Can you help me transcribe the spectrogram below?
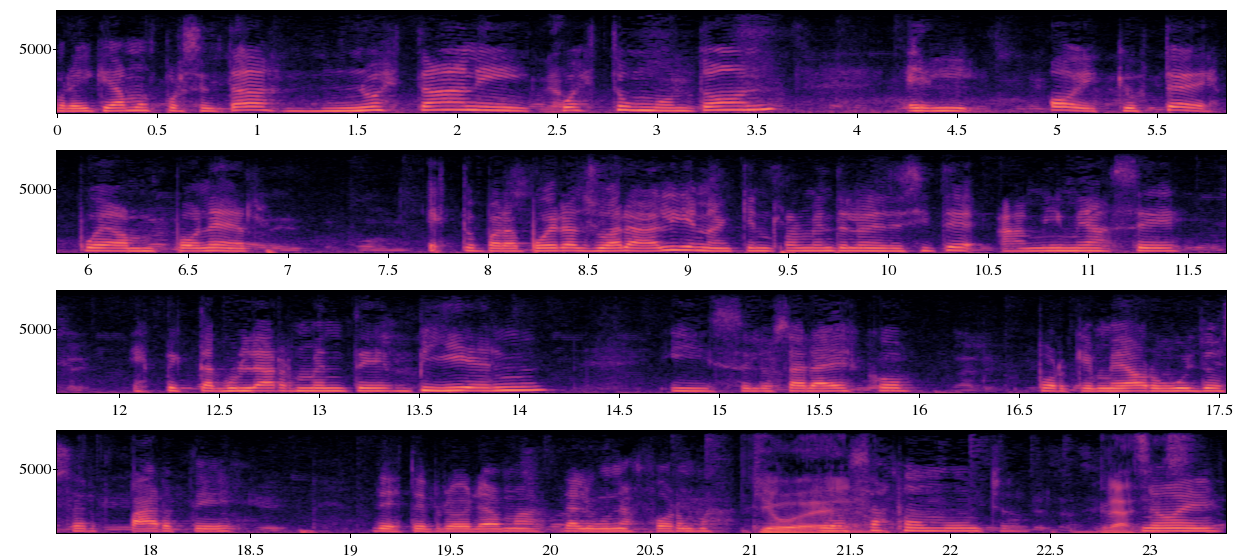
por ahí quedamos por sentadas no están y cuesta un montón el hoy que ustedes puedan poner esto para poder ayudar a alguien a quien realmente lo necesite, a mí me hace espectacularmente bien y se los agradezco porque me da orgullo ser parte de este programa de alguna forma. Qué bueno. Los amo mucho. Gracias. Noé,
